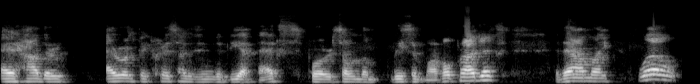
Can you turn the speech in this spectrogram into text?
and how they're everyone's been criticizing the VFX for some of the recent Marvel projects. And then I'm like, well,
